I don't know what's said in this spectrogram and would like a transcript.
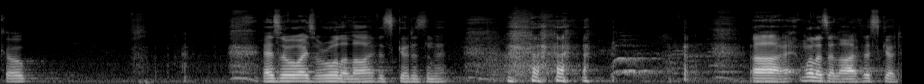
Cool. As always, we're all alive. It's good, isn't it? uh, Mulla's alive. That's good.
